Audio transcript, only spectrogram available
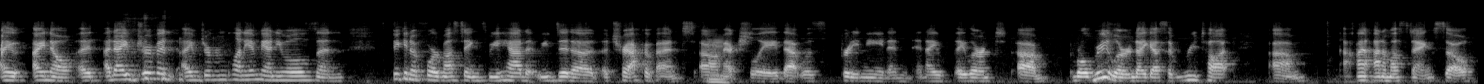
I I know, I, and I've driven I've driven plenty of manuals. And speaking of Ford Mustangs, we had we did a, a track event um, mm. actually that was pretty neat, and and I I learned um, well relearned I guess I retaught um, on, a Mustang. So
